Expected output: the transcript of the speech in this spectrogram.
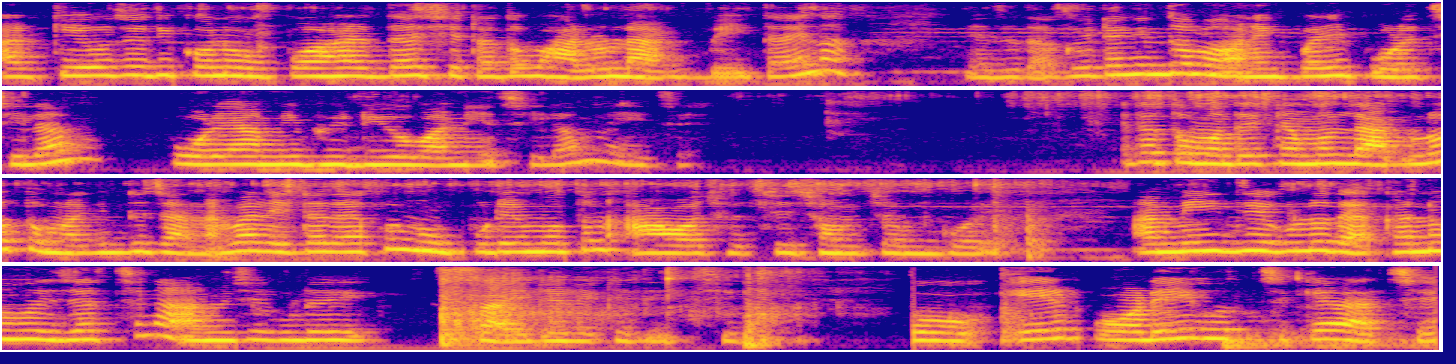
আর কেউ যদি কোনো উপহার দেয়, সেটা তো ভালো লাগবেই, তাই না? এই যে দেখো, এটা কিন্তু আমি অনেকবারই পড়েছিলাম পরে আমি ভিডিও বানিয়েছিলাম, এই যে। এটা তোমাদের কেমন লাগল, তোমরা কিন্তু জানাবে। আর এটা দেখো, নুপুরের মতন আওয়াজ হচ্ছে ছমছম করে। আমি যেগুলো দেখানো হয়ে যাচ্ছে না, আমি সেগুলো সাইডে রেখে দিচ্ছি। তো এরপরেই হচ্ছে কি আছে,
